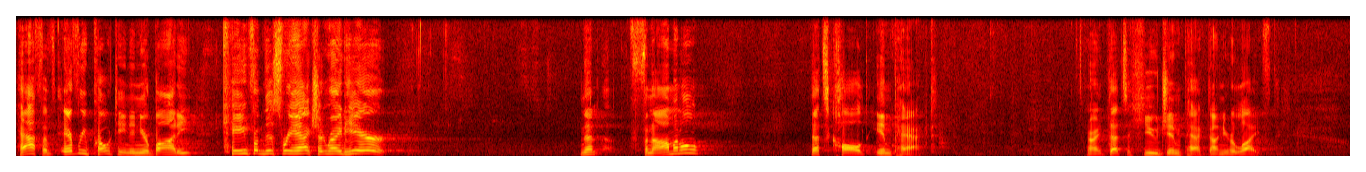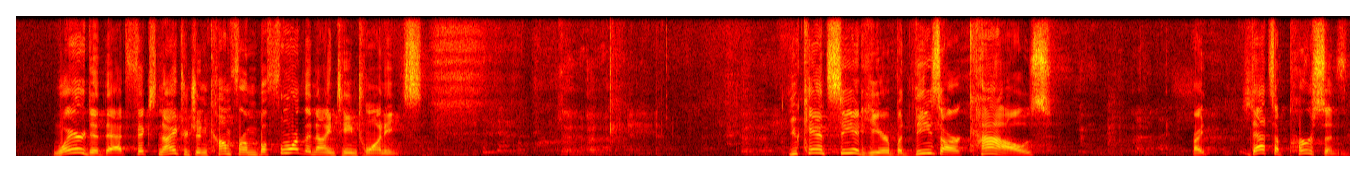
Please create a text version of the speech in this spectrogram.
Half of every protein in your body came from this reaction right here. Isn't that phenomenal? That's called impact. All right, that's a huge impact on your life. Where did that fixed nitrogen come from before the 1920s? You can't see it here, but these are cows right? That's a person.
